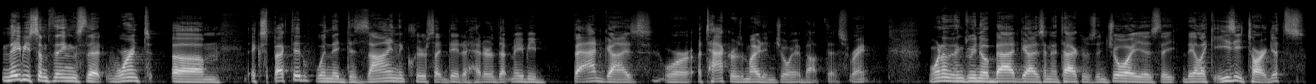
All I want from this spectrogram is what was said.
maybe some things that weren't um, expected when they designed the Clear Site Data Header that maybe bad guys or attackers might enjoy about this, right? One of the things we know bad guys and attackers enjoy is they, they like easy targets.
